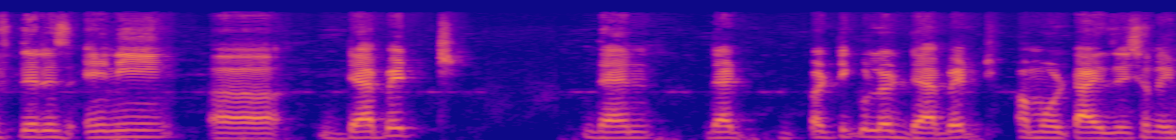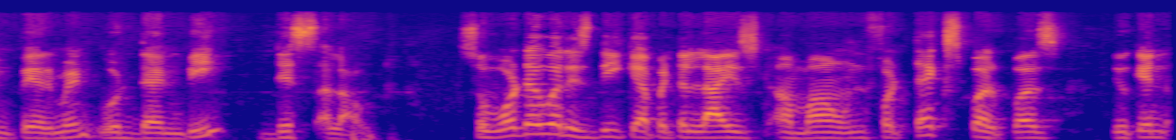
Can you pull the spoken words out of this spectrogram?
if there is any uh, debit then that particular debit amortization impairment would then be disallowed. So whatever is the capitalized amount for tax purpose, you can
